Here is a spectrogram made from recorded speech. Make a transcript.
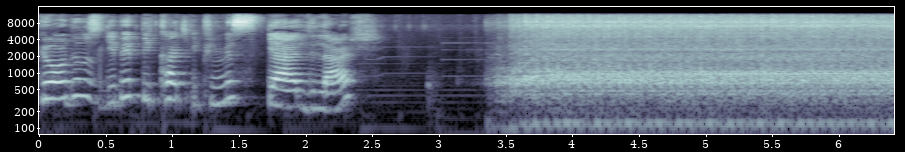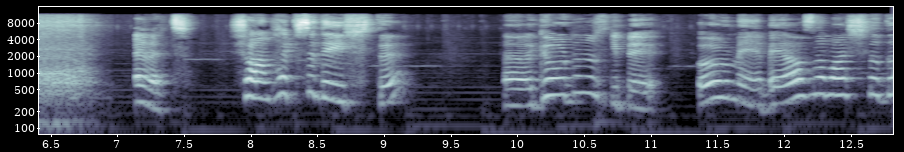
Gördüğünüz gibi birkaç ipimiz geldiler. Evet, şu an hepsi değişti. Ee, gördüğünüz gibi örmeye beyazla başladı.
